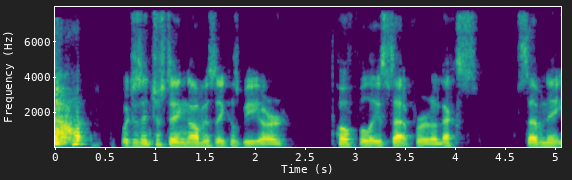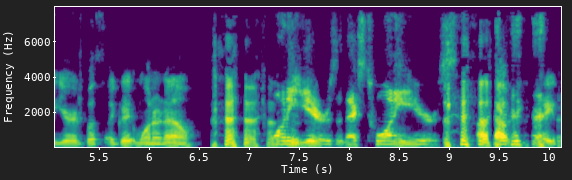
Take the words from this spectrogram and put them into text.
which is interesting, obviously, because we are hopefully set for the next seven, eight years with a great one winner now. 20 years, the next 20 years. Uh, that'd be great.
